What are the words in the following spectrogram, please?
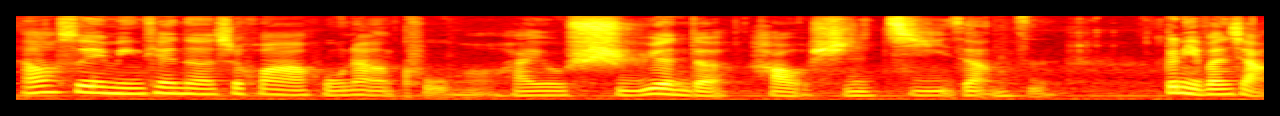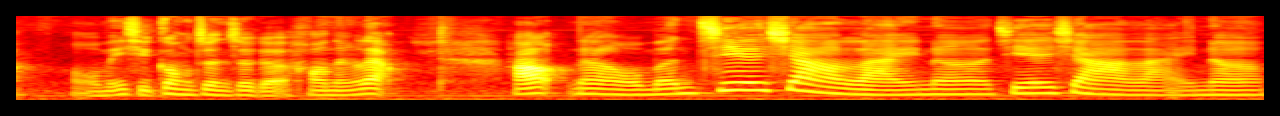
然后，所以明天呢是画胡纳库哦，还有许愿的好时机这样子，跟你分享，我们一起共振这个好能量。好，那我们接下来呢？接下来呢？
